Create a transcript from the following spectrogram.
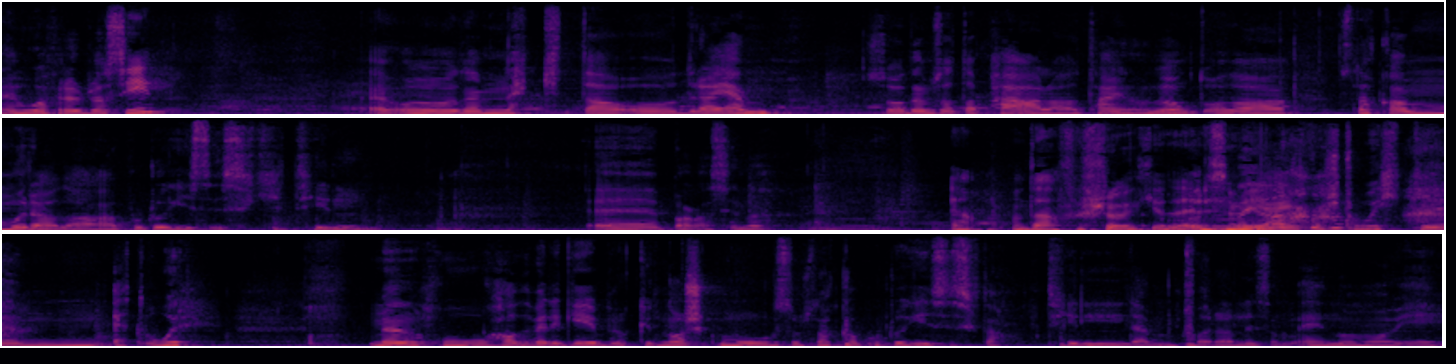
Eh, hun er fra Brasil, eh, og de nekta å dra hjem. Så de satt og perla og tegna og sånt, og da snakka mora da portugisisk til eh, barna sine. ja, og da forsto ikke dere så mye. jeg forsto ikke et ord. Men hun hadde veldig brukket norsk, mor som snakka portugisisk da, til dem for å liksom «Ei, Nå må vi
